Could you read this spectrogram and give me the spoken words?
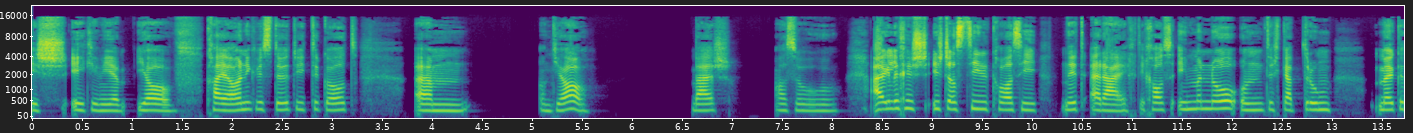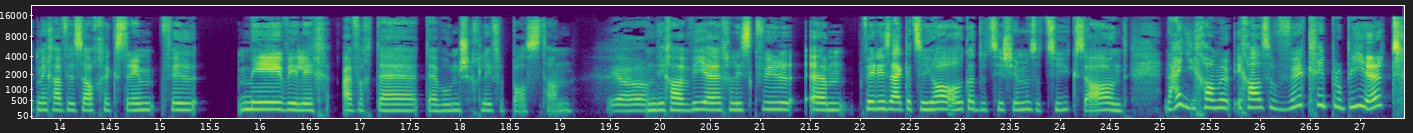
ist irgendwie, ja, keine Ahnung, wie es dort weitergeht. Ähm, und ja, weißt also eigentlich ist, ist das Ziel quasi nicht erreicht. Ich habe es immer noch und ich glaube, darum mögen mich auch viele Sachen extrem viel mehr, weil ich einfach den, den Wunsch ein bisschen verpasst habe. Ja. Und ich habe wie ein bisschen das Gefühl, ähm, viele sagen so, ja, Olga, du ziehst immer so Zeugs an. Und nein, ich habe ich habe also wirklich probiert.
